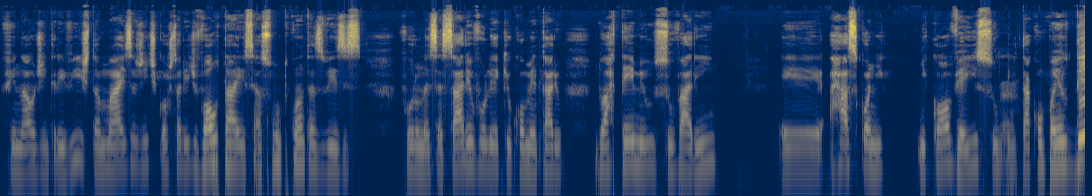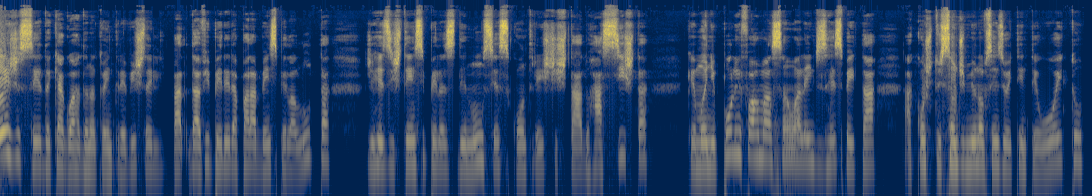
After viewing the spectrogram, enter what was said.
final de entrevista, mas a gente gostaria de voltar a esse assunto quantas vezes foram necessárias. Eu vou ler aqui o comentário do Artemio Suvarim, é, Raskolnik Nikov, é isso? É. Ele está acompanhando desde cedo aqui, aguardando a tua entrevista. Ele, Davi Pereira, parabéns pela luta de resistência e pelas denúncias contra este Estado racista que manipula informação além de desrespeitar a Constituição de 1988.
